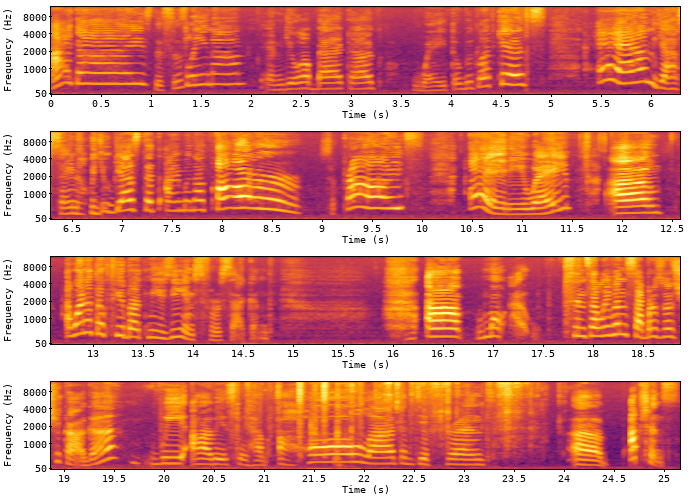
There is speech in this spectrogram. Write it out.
Hi guys, this is Lena, and you are back at Way to Good Life Kids. And yes, I know you guessed that I'm in a car. Surprise! Anyway, um, I want to talk to you about museums for a second. Uh, since I live in suburbs of Chicago, we obviously have a whole lot of different uh, options.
